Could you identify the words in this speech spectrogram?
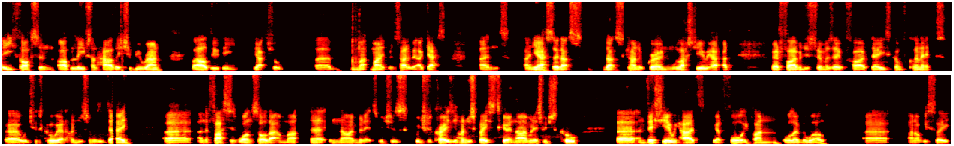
ethos and our beliefs on how they should be ran. But I'll do the the actual um, management side of it, I guess. And and yeah, so that's that's kind of grown. Last year we had we had 500 swimmers over five days come for clinics, uh, which was cool. We had 100 swimmers a day, uh, and the fastest one sold out in, uh, in, nine minutes, which was which was crazy. 100 spaces to go in nine minutes, which is cool. Uh, and this year we had we had 40 planned all over the world, uh, and obviously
